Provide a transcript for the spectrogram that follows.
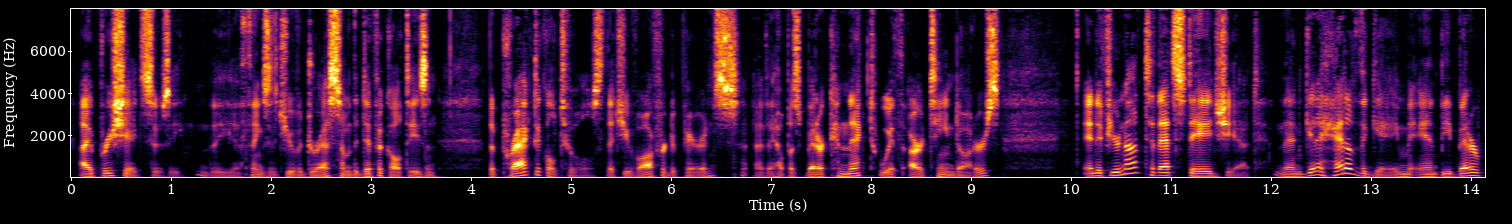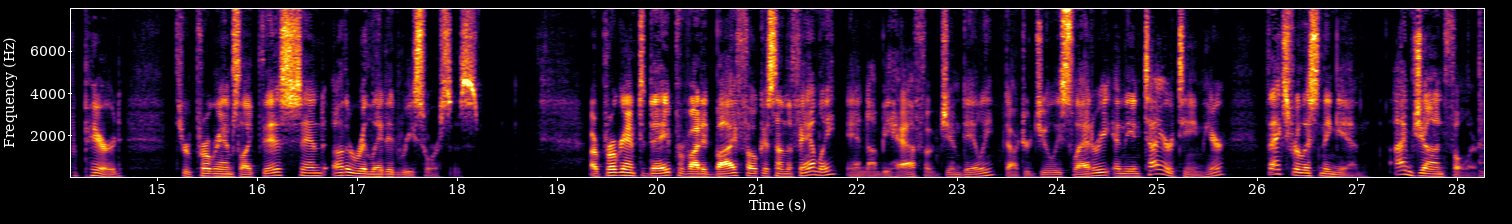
I appreciate, Susie, the uh, things that you've addressed, some of the difficulties, and the practical tools that you've offered to parents uh, to help us better connect with our teen daughters. And if you're not to that stage yet, then get ahead of the game and be better prepared through programs like this and other related resources. Our program today provided by Focus on the Family, and on behalf of Jim Daly, Dr. Julie Slattery, and the entire team here, thanks for listening in. I'm John Fuller.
